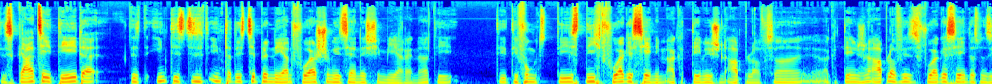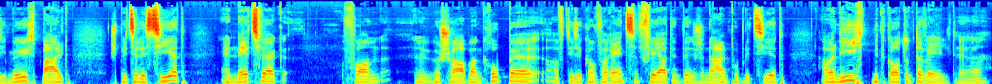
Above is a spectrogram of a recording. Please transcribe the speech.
das ganze Idee der, der interdisziplinären Forschung ist eine Chimäre. Ne. Die, die, die, Funkt, die ist nicht vorgesehen im akademischen Ablauf, sondern im akademischen Ablauf ist vorgesehen, dass man sich möglichst bald spezialisiert, ein Netzwerk von einer überschaubaren Gruppe auf diese Konferenzen fährt, in den Journalen publiziert, aber nicht mit Gott und der Welt. Ja.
